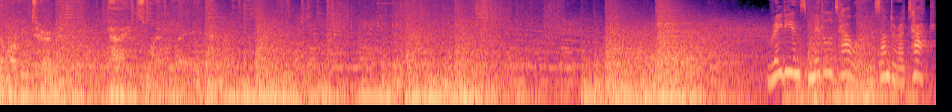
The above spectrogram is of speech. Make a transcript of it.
wisdom of eternity guides my blade. Radiant's middle tower is under attack.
